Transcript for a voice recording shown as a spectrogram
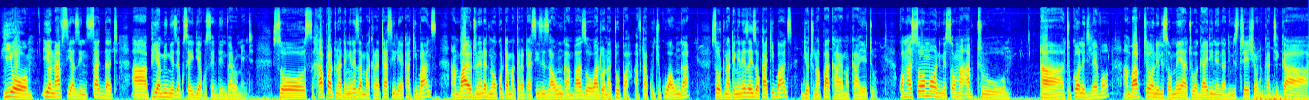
hiyo hiyo nafsi as in such that uh, pia mi niweze kusaidia kusave the environment. So hapa tunatengeneza makaratasi ile ya kaki bags ambayo tunaenda tunaokota makaratasi hizi za unga ambazo watu wanatupa after kuchukua unga. So tunatengeneza hizo kaki bags ndio tunapaka haya makaa yetu. Kwa masomo nimesoma up to uh, to college level ambacho nilisomea to guiding and administration katika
